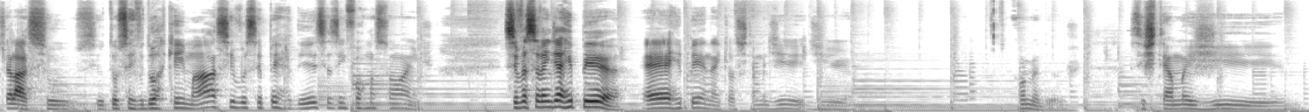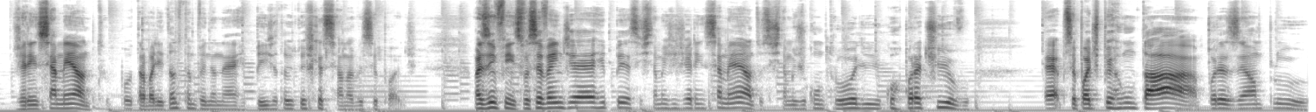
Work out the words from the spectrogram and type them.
sei lá, se o, se o teu servidor queimasse e você perdesse as informações? Se você vende RP, é RP, né? Que é o sistema de, de. Oh meu Deus. Sistemas de gerenciamento. Pô, trabalhei tanto tempo vendendo RP já tô esquecendo, a ver se pode. Mas enfim, se você vende ERP, sistemas de gerenciamento, sistemas de controle corporativo, é, você pode perguntar, por exemplo,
